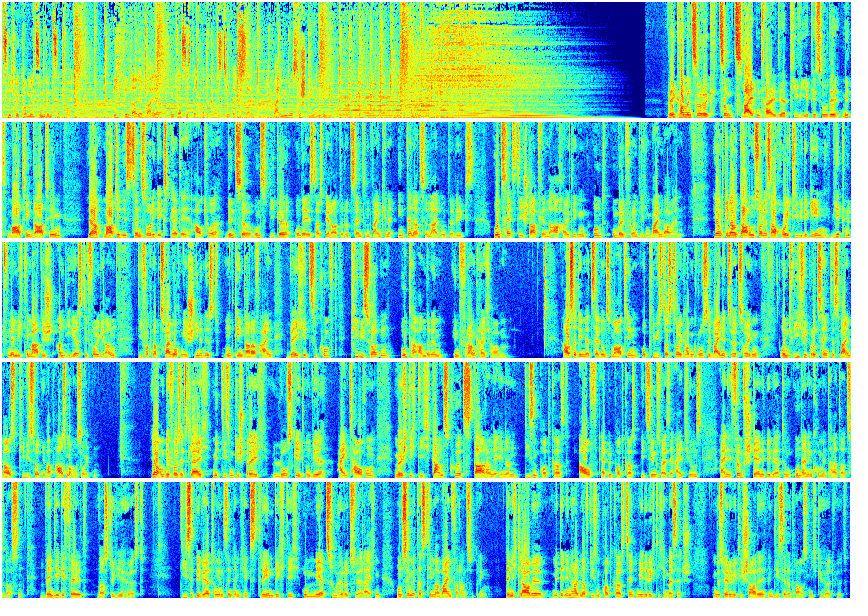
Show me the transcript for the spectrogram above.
Herzlich willkommen zum Winzer Talk. Ich bin Daniel Bayer und das ist der Podcast zur Website wein-verstehen.de. Willkommen zurück zum zweiten Teil der Piwi-Episode mit Martin Dating. Ja, Martin ist Sensorikexperte, Autor, Winzer und Speaker und er ist als Berater, Dozent und Weinkenner international unterwegs und setzt sich stark für nachhaltigen und umweltfreundlichen Weinbau ein. Ja, und genau darum soll es auch heute wieder gehen. Wir knüpfen nämlich thematisch an die erste Folge an, die vor knapp zwei Wochen erschienen ist und gehen darauf ein, welche Zukunft Piwi-Sorten unter anderem in Frankreich haben. Außerdem erzählt uns Martin, ob Piwis das Zeug haben, große Weine zu erzeugen und wie viel Prozent des Weinbaus Piwi-Sorten überhaupt ausmachen sollten. Ja, und bevor es jetzt gleich mit diesem Gespräch losgeht und wir eintauchen, möchte ich dich ganz kurz daran erinnern, diesen Podcast auf Apple Podcast bzw. iTunes eine 5-Sterne-Bewertung und einen Kommentar dazulassen, wenn dir gefällt, was du hier hörst. Diese Bewertungen sind nämlich extrem wichtig, um mehr Zuhörer zu erreichen und somit das Thema Wein voranzubringen. Denn ich glaube, mit den Inhalten auf diesem Podcast senden wir die richtige Message. Und es wäre wirklich schade, wenn diese da draußen nicht gehört wird.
